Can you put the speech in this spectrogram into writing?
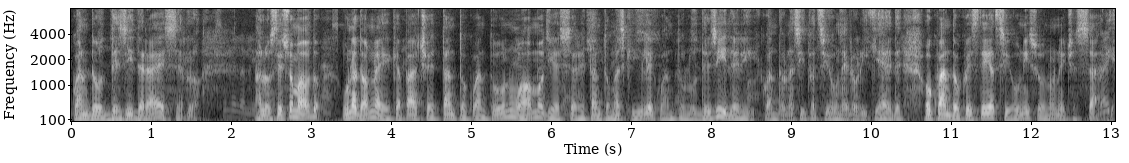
quando desidera esserlo. Allo stesso modo, una donna è capace tanto quanto un uomo di essere tanto maschile quanto lo desideri, quando la situazione lo richiede o quando queste azioni sono necessarie.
